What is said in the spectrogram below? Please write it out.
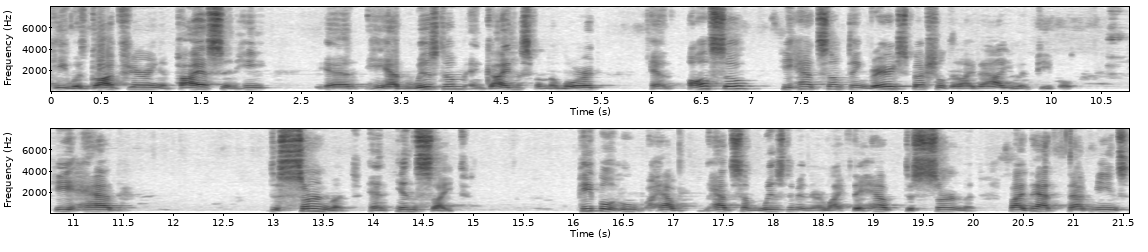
he was God fearing and pious, and he and he had wisdom and guidance from the Lord, and also he had something very special that I value in people. He had discernment and insight. People who have had some wisdom in their life, they have discernment. By that, that means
